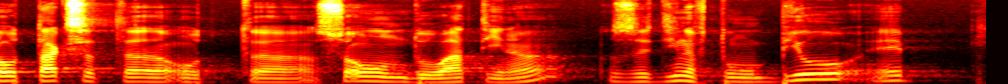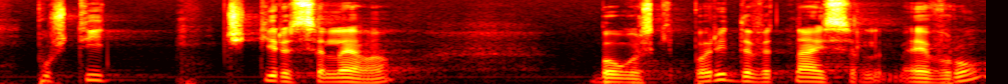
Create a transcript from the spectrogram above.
тол таксата от а, Солун до Латина за един автомобил е почти 40 лева български пари, 19 евро,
